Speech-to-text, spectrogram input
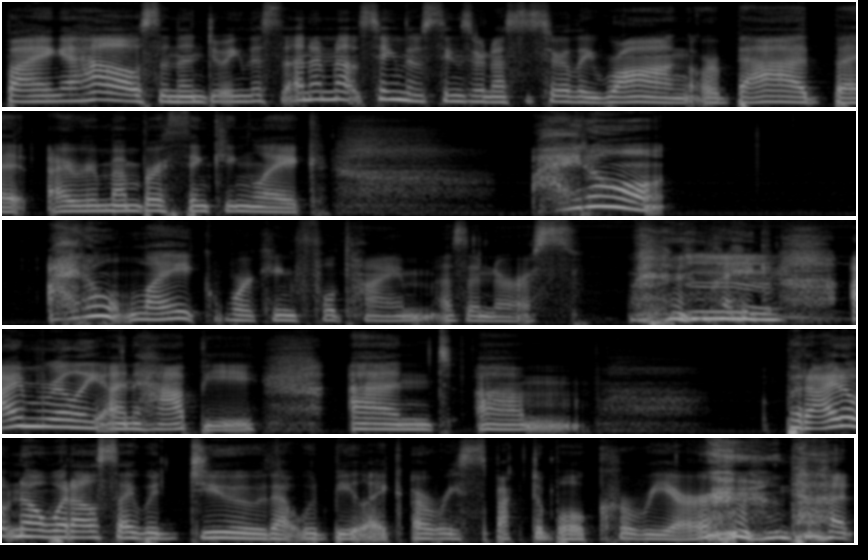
buying a house and then doing this. And I'm not saying those things are necessarily wrong or bad, but I remember thinking like I don't I don't like working full time as a nurse. Mm. like I'm really unhappy. And um but I don't know what else I would do that would be like a respectable career that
